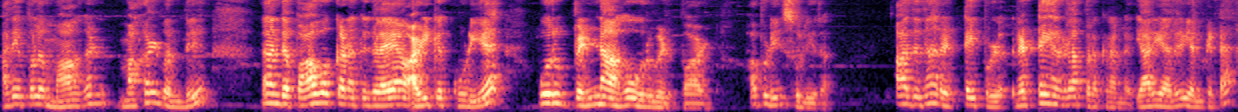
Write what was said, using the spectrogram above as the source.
அதே போல் மகன் மகள் வந்து அந்த பாவக்கணக்குகளை அழிக்கக்கூடிய ஒரு பெண்ணாக உருவெடுப்பாள்." அப்படின்னு சொல்லிடுறார் அதுதான் ரெட்டை புள்ள ரெட்டையர்களாக பிறக்கிறாங்க யார் யார் ன்னு கேட்டால்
